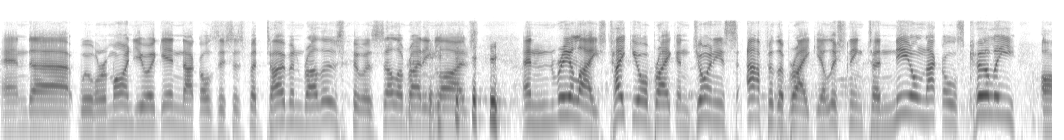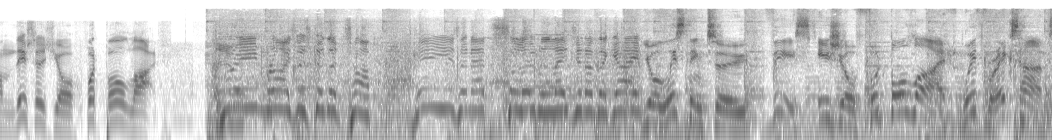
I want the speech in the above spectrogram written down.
And uh, we'll remind you again, Knuckles, this is for Tobin Brothers who are celebrating lives. and relays, take your break and join us after the break. You're listening to Neil Knuckles Kerley on This Is Your Football Life. Cream rises to the top. He is an absolute legend of the game. You're listening to This Is Your Football Life with Rex Hunt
